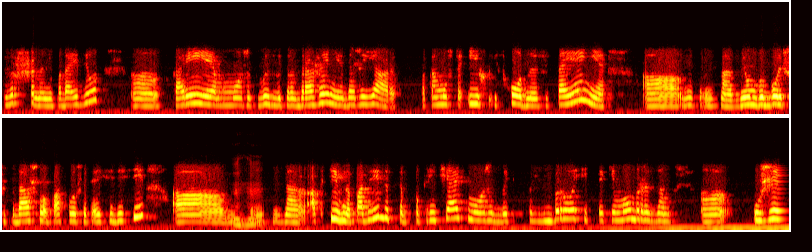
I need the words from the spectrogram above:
совершенно не подойдет, скорее может вызвать раздражение и даже ярость, потому что их исходное состояние ну, не знаю, в нем бы больше подошло послушать ICDC, uh, uh-huh. не знаю, активно подвигаться, покричать, может быть, сбросить таким образом uh, уже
